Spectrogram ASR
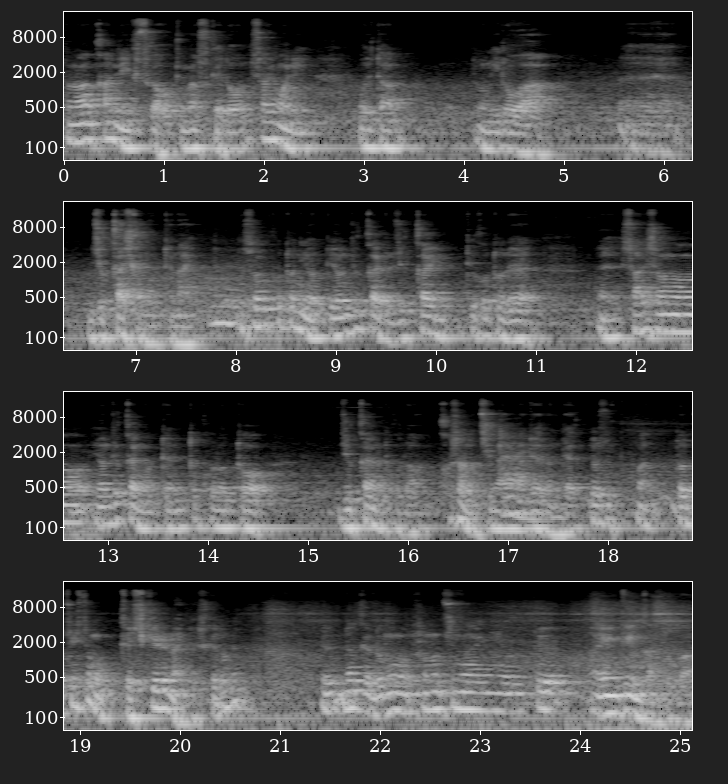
その間にいくつか置きますけど最後に置いた色は、えー、10回しか塗ってない、うん、そういうことによって40回と10回っていうことで。えー、最初の40回乗ってるところと10回のところは濃さの違いが出るんで、はい、要するに、まあ、どっちにしても消しきれないんですけどねだけどもその違いによって遠近感とか、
